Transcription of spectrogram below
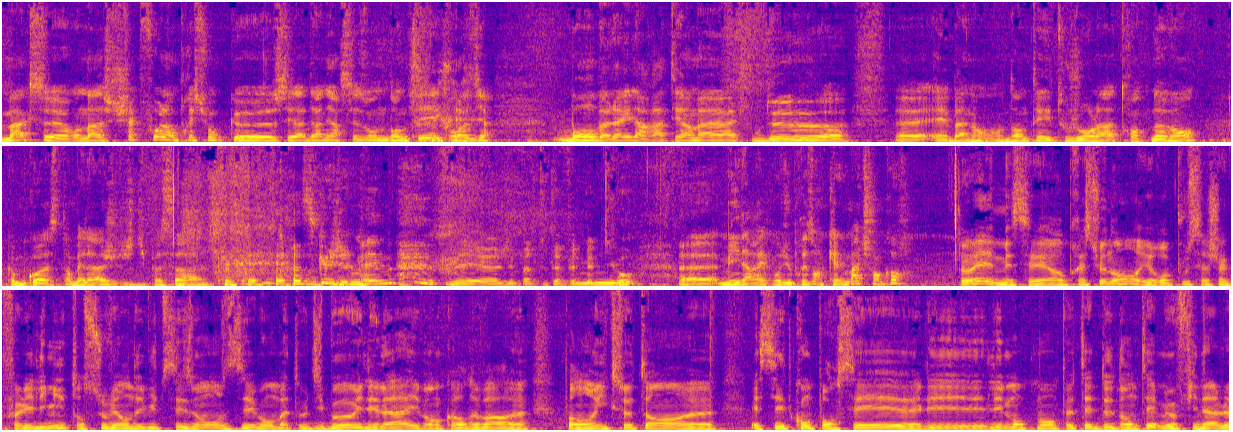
Max, on a chaque fois l'impression que c'est la dernière saison de Dante et qu'on va se dire Bon, bah là, il a raté un match ou deux. Euh, euh, et ben non, Dante est toujours là, 39 ans. Comme quoi, c'est un bel âge. Je dis pas ça parce que j'ai le même, mais euh, j'ai pas tout à fait le même niveau. mais il a répondu présent. Quel match encore? Ouais, mais c'est impressionnant. Il repousse à chaque fois les limites. On se souvient en début de saison, on se disait bon, Mato Dibo, il est là, il va encore devoir euh, pendant X temps euh, essayer de compenser euh, les, manquements peut-être de Dante, mais au final,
